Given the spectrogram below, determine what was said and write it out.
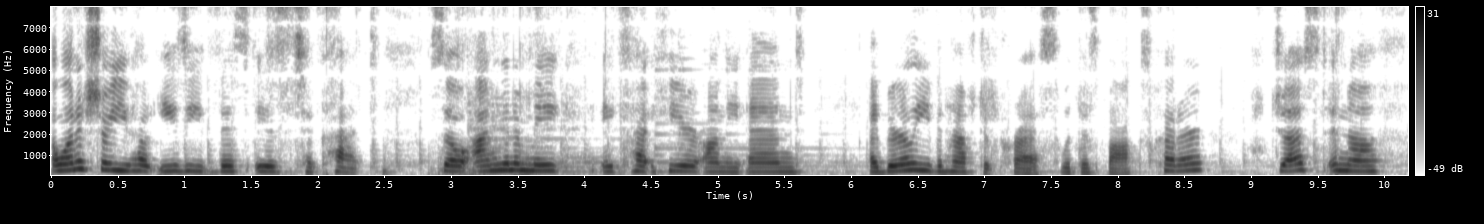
I want to show you how easy this is to cut. So I'm going to make a cut here on the end. I barely even have to press with this box cutter. Just enough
